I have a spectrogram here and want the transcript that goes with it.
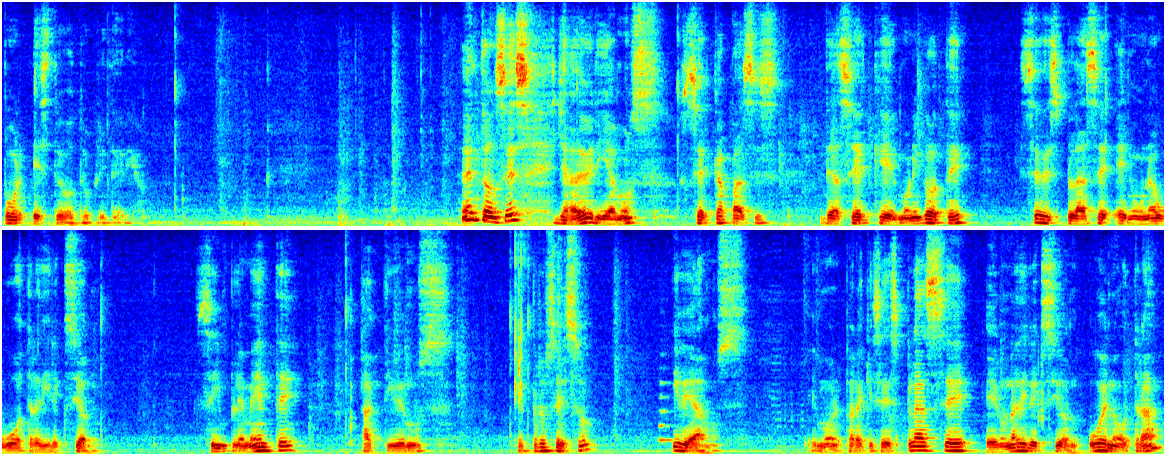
por este otro criterio. Entonces ya deberíamos ser capaces de hacer que el monigote se desplace en una u otra dirección. Simplemente activemos el proceso y veamos para que se desplace en una dirección o en otra.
